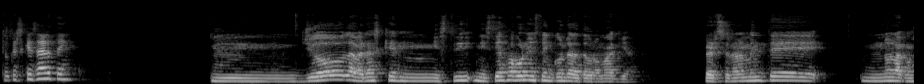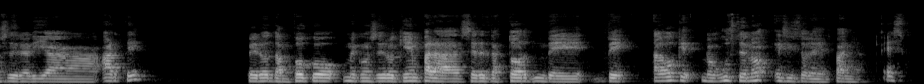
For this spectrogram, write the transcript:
¿Tú crees que es arte? Mm, yo la verdad es que ni estoy, ni estoy a favor ni estoy en contra de la tauromaquia. Personalmente no la consideraría arte, pero tampoco me considero quien para ser detractor de, de algo que nos guste o no es historia de España. Es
